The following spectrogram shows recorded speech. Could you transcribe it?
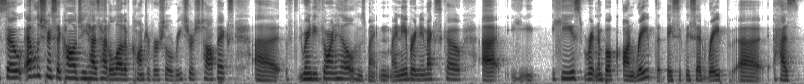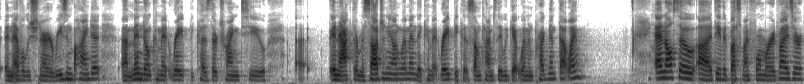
So evolutionary psychology has had a lot of controversial research topics. Uh, Randy Thornhill, who's my, my neighbor in New Mexico, uh, he, he's written a book on rape that basically said rape uh, has an evolutionary reason behind it. Uh, men don't commit rape because they're trying to uh, enact their misogyny on women. They commit rape because sometimes they would get women pregnant that way. And also, uh, David Buss, my former advisor,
